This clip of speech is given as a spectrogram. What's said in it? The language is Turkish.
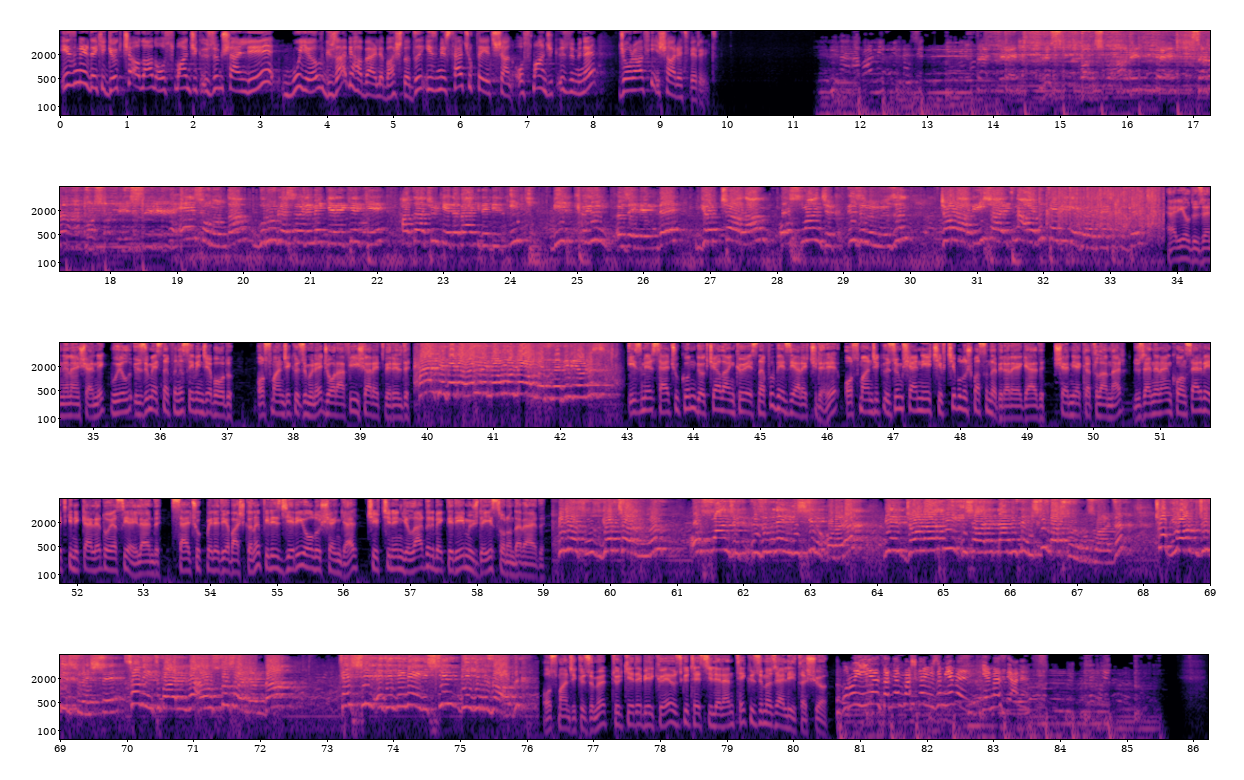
İzmir'deki Gökçealan Osmancık Üzüm Şenliği bu yıl güzel bir haberle başladı. İzmir Selçuk'ta yetişen Osmancık üzümüne coğrafi işaret verildi. En sonunda gururla söylemek gerekir ki hatta Türkiye'de belki de bir ilk bir köyün özelinde Gökçealan Osmancık üzümümüzün coğrafi işaretini aldık. Tebrik ediyorum hepinizi. Her yıl düzenlenen şenlik bu yıl üzüm esnafını sevince boğdu. Osmancık üzümüne coğrafi işaret verildi. Herkese İzmir Selçuk'un Gökçealan köy esnafı ve ziyaretçileri Osmancık Üzüm Şenliği çiftçi buluşmasında bir araya geldi. Şenliğe katılanlar düzenlenen konser ve etkinliklerle doyasıya eğlendi. Selçuk Belediye Başkanı Filiz Cerioğlu Şengel, çiftçinin yıllardır beklediği müjdeyi sonunda verdi. Biliyorsunuz Gökçealan'ın Osmancık üzümüne ilişkin olarak bir coğrafi işaretlenmesine ilişkin başvurumuz vardı. Çok yorucu bir süreçti. Son itibariyle teşkil edildiğine ilişkin bilgimizi aldık. Osmancık üzümü Türkiye'de bir köye özgü tescillenen tek üzüm özelliği taşıyor. Bunu yiyen zaten başka üzüm yeme, yemez yani.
